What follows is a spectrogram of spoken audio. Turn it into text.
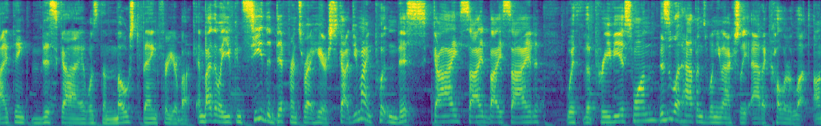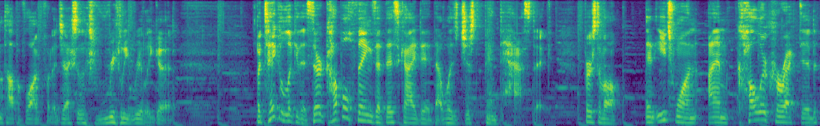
I think this guy was the most bang for your buck. And by the way, you can see the difference right here. Scott, do you mind putting this guy side by side with the previous one? This is what happens when you actually add a color LUT on top of log footage. It actually looks really, really good. But take a look at this. There are a couple things that this guy did that was just fantastic. First of all, in each one, I am color corrected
